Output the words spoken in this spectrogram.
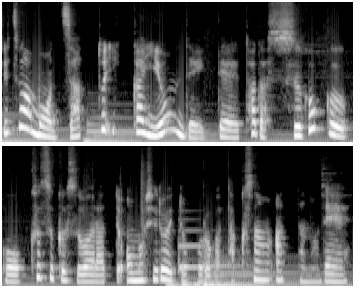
実はもうざっと一回読んでいてただすごくこうクスクス笑って面白いところがたくさんあったので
